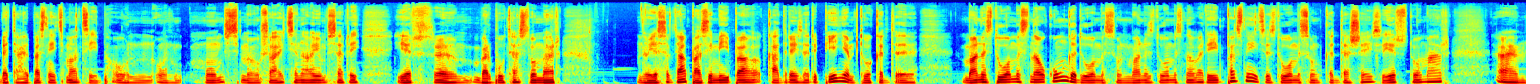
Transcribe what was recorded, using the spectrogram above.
bet tā ir baznīca mācība. Un, un mums, mūsu aicinājums arī ir eh, varbūt tas tomēr, nu, jāsaka tā, pazemībā kādreiz arī pieņemt to, ka eh, manas domas nav kunga domas, un manas domas nav arī baznīcas domas, un ka dažreiz ir tomēr um,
